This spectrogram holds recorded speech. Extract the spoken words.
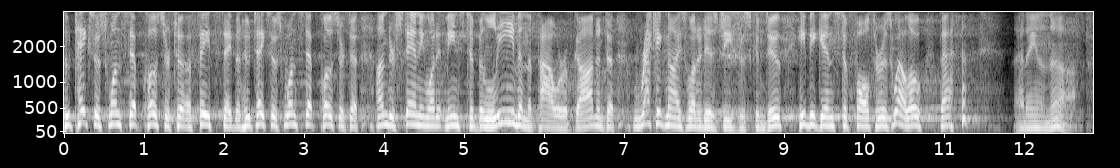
who takes us one step closer to a faith statement, who takes us one step closer to understanding what it means to believe in the power of God and to recognize what it is Jesus can do, he begins to falter as well. Oh, that, that ain't enough.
